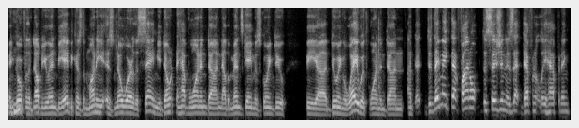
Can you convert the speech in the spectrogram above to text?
and mm-hmm. go for the WNBA because the money is nowhere the same. You don't have one and done. Now the men's game is going to be uh, doing away with one and done. Uh, uh, did they make that final decision? Is that definitely happening?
